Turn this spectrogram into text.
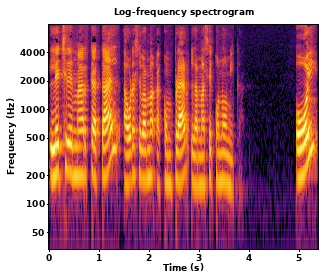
leche de marca tal, ahora se va a comprar la más económica. Hoy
